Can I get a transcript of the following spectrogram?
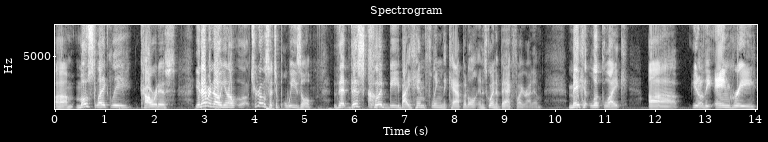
Um, most likely cowardice. You never know. You know, Trudeau's such a weasel that this could be by him fleeing the capital, and it's going to backfire on him. Make it look like, uh, you know, the angry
